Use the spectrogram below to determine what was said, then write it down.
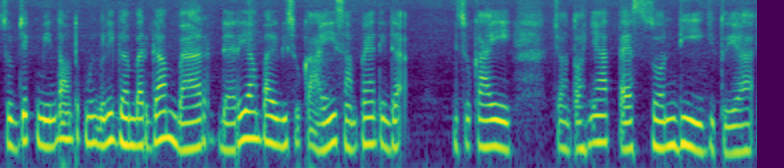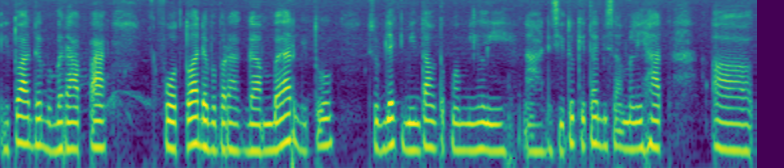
Subjek minta untuk memilih gambar-gambar dari yang paling disukai sampai yang tidak disukai. Contohnya tes zondi gitu ya itu ada beberapa foto ada beberapa gambar gitu subjek diminta untuk memilih. Nah di situ kita bisa melihat uh,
